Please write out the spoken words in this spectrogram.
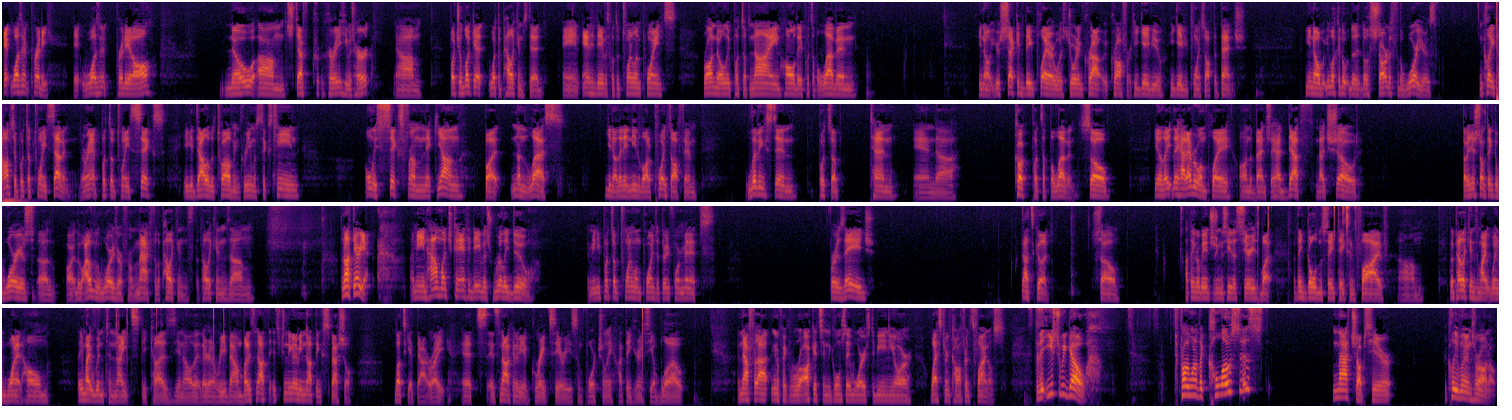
it wasn't pretty. It wasn't pretty at all. No um, Steph Curry, he was hurt. Um, but you look at what the Pelicans did, and Anthony Davis puts up 21 points. Rondo only puts up 9. Holiday puts up 11. You know, your second big player was Jordan Crawford. He gave you he gave you points off the bench. You know, but you look at the, the, the starters for the Warriors. And Klay Thompson puts up 27. Durant puts up 26. Iguodala with 12 and Green with 16. Only six from Nick Young, but nonetheless, you know, they didn't need a lot of points off him. Livingston puts up 10, and uh, Cook puts up 11. So, you know, they, they had everyone play on the bench. They had depth that showed. But I just don't think the Warriors uh, are. The, I don't think the Warriors are for a match for the Pelicans. The Pelicans, um, they're not there yet. I mean, how much can Anthony Davis really do? I mean, he puts up 21 points in 34 minutes. For his age, that's good. So, I think it'll be interesting to see this series, but I think Golden State takes in five. Um, the Pelicans might win one at home. They might win tonight because you know they're going to rebound, but it's not. It's going to be nothing special. Let's get that right. It's it's not going to be a great series, unfortunately. I think you're going to see a blowout. And now for that, I'm going to pick Rockets and the Golden State Warriors to be in your Western Conference Finals. To the East we go. to probably one of the closest matchups here Cleveland and Toronto.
